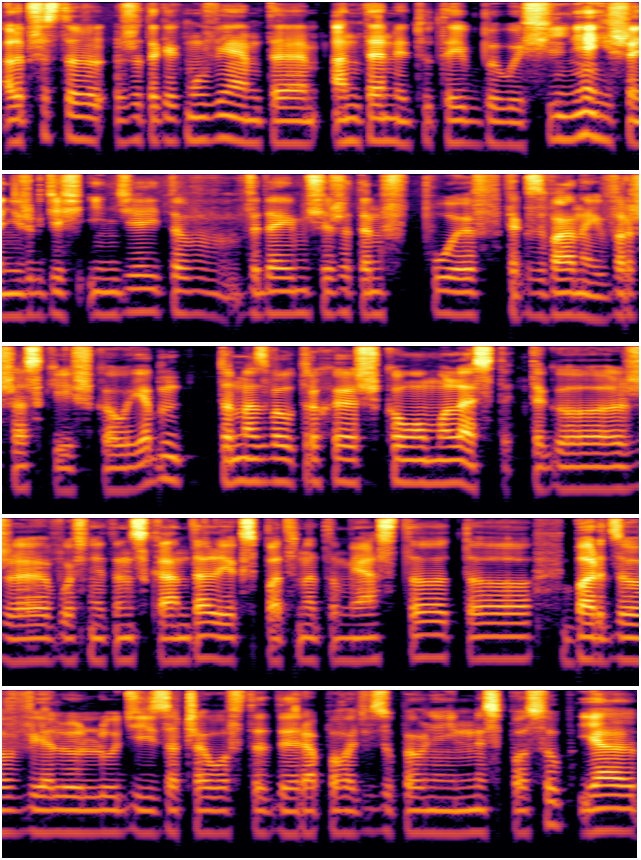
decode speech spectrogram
ale przez to, że tak jak mówiłem, te anteny tutaj były silniejsze niż gdzieś indziej, to wydaje mi się, że ten wpływ tak zwanej warszawskiej szkoły, ja bym to nazwał trochę szkołą molesty. Tego, że właśnie ten skandal, jak spadł na to miasto, to bardzo wielu ludzi zaczęło wtedy rapować w zupełnie inny sposób. Ja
